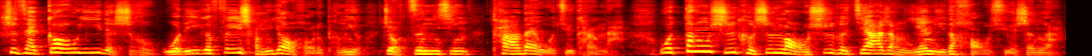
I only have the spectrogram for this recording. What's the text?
是在高一的时候，我的一个非常要好的朋友叫曾鑫，他带我去看的。我当时可是老师和家长眼里的好学生啊！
